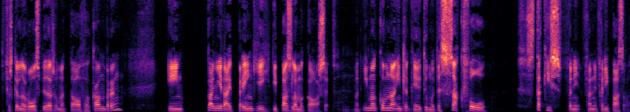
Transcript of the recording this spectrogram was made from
verskillende rolspelers om 'n tafel kan bring en kan jy daai prentjie die puzzle aan mekaar sit. Want iemand kom nou eintlik na jou toe met 'n sak vol stukkies van die van die, van die puzzle.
